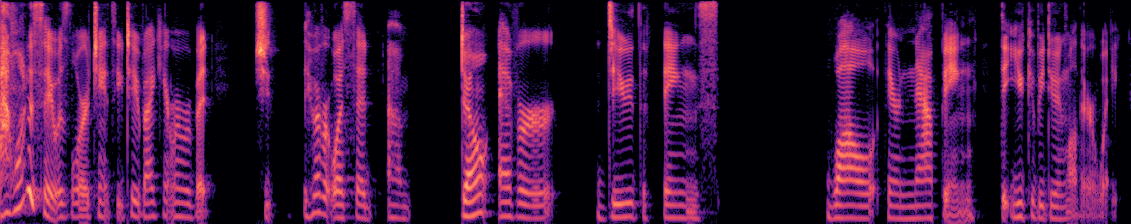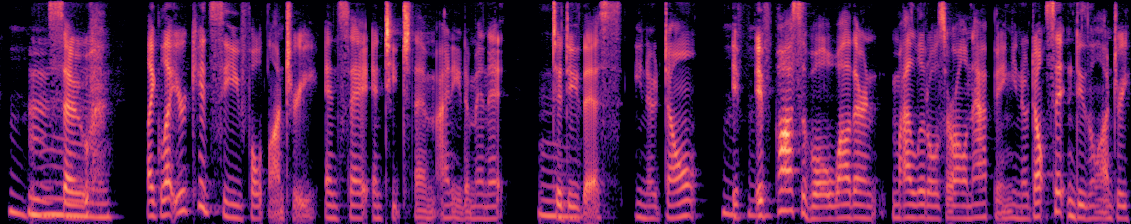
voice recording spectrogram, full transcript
I want to say it was Laura Chansey too, but I can't remember. But she, whoever it was, said, um, "Don't ever do the things while they're napping that you could be doing while they're awake." So, Mm. like, let your kids see you fold laundry and say and teach them, "I need a minute to do Mm. this." You know, don't if Mhm. if possible while they're my littles are all napping. You know, don't sit and do the laundry.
